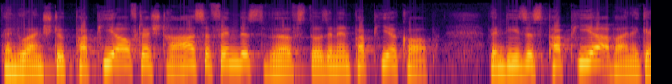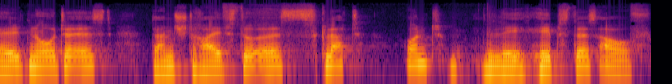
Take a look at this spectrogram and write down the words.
Wenn du ein Stück Papier auf der Straße findest, wirfst du es in den Papierkorb. Wenn dieses Papier aber eine Geldnote ist, dann streifst du es glatt und hebst es auf.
